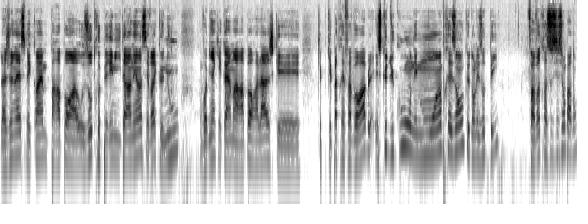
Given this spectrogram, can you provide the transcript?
la jeunesse, mais quand même par rapport aux autres pays méditerranéens, c'est vrai que nous, on voit bien qu'il y a quand même un rapport à l'âge qui est, qui est, pas très favorable. Est-ce que du coup, on est moins présent que dans les autres pays? Enfin, votre association, pardon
